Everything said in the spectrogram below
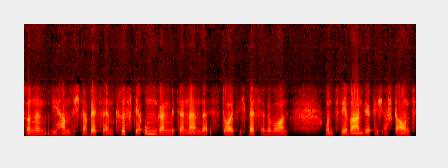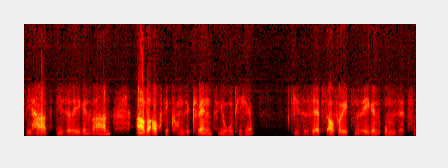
sondern sie haben sich da besser im Griff. Der Umgang miteinander ist deutlich besser geworden. Und wir waren wirklich erstaunt, wie hart diese Regeln waren, aber auch wie konsequent Jugendliche diese selbst auferlegten Regeln umsetzen.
